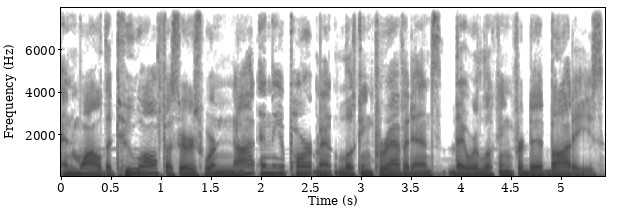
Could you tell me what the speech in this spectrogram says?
And while the two officers were not in the apartment looking for evidence, they were looking for dead bodies.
